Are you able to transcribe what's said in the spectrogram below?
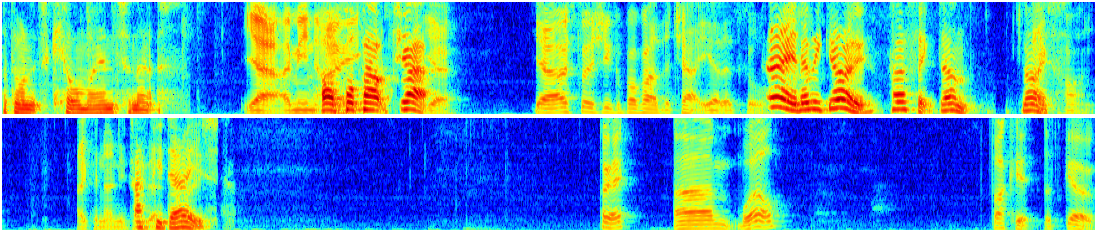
I don't want it to kill my internet. Yeah, I mean, Oh, I, pop out chat. Yeah, yeah. I suppose you could pop out the chat. Yeah, that's cool. Hey, there we Um, go. Perfect. Done. Nice. I can't. I can only do Happy that. Days. Okay. Um. Well. Fuck it. Let's go.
